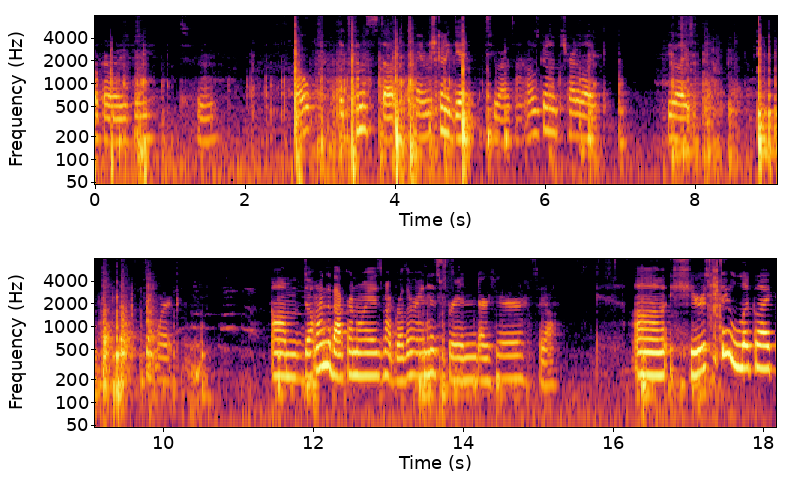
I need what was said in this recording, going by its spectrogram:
okay, ready? Three, two. Oh, it's kind of stuck. Okay, I'm just going to get two at a time. I was going to try to, like, be like, it didn't work. Um, don't mind the background noise. My brother and his friend are here, so yeah. Um, here's what they look like.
